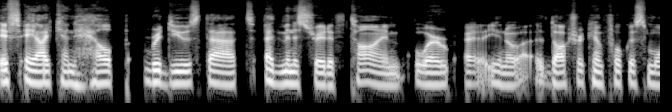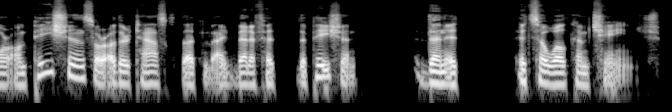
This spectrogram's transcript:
if AI can help reduce that administrative time where uh, you know a doctor can focus more on patients or other tasks that might benefit the patient, then it it's a welcome change.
